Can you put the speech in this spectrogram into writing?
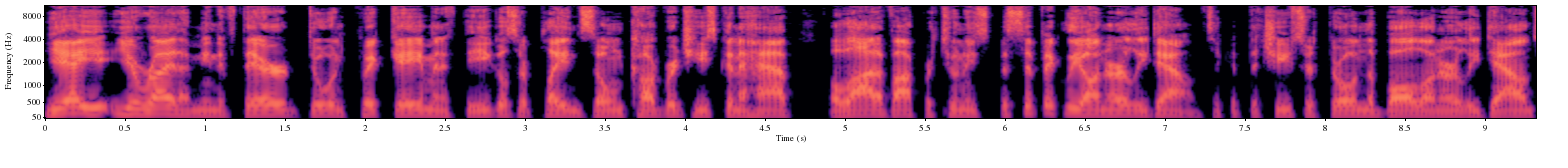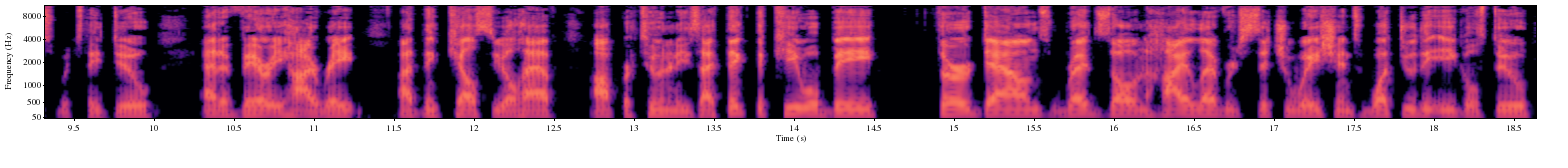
Yeah, you're right. I mean, if they're doing quick game and if the Eagles are playing zone coverage, he's going to have a lot of opportunities, specifically on early downs. Like if the Chiefs are throwing the ball on early downs, which they do at a very high rate, I think Kelce will have opportunities. I think the key will be third downs, red zone, high leverage situations. What do the Eagles do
